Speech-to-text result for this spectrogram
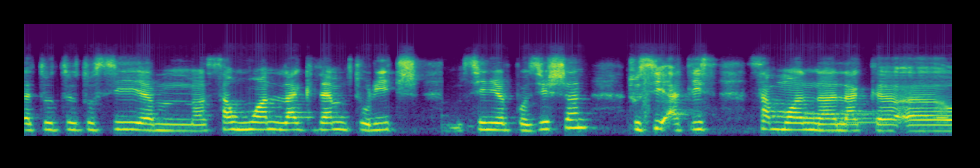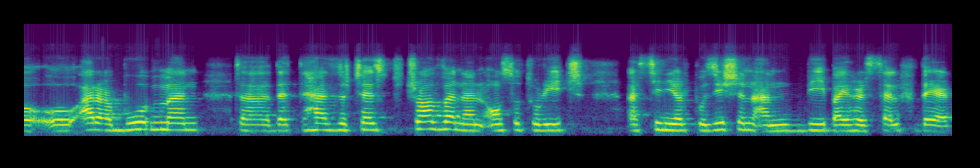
uh, to, to to see um, someone like them to reach senior position. To see at least someone uh, like a, uh, uh, Arab woman that has the chance to travel and also to reach reach a senior position and be by herself there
